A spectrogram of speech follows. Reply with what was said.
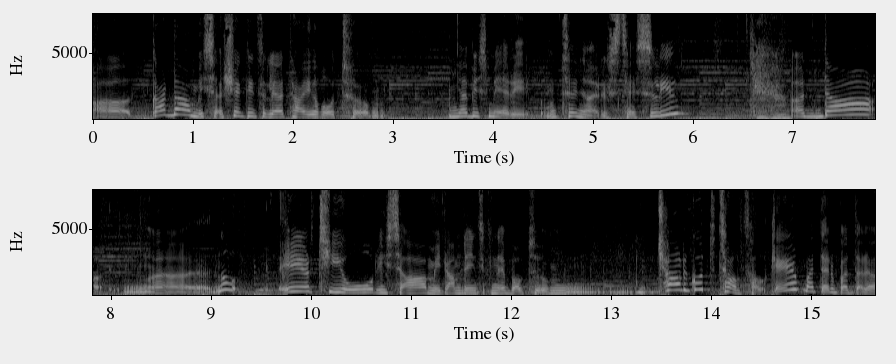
აა გარდა ამისა შეგიძლიათ აიღოთ ნებისმიერი მცენარის თესლი და ну 1 2 3 რამდენიც გნებავთ ჩარგოთ ცალცალკე, პატარ-პატარა,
